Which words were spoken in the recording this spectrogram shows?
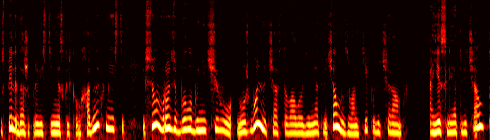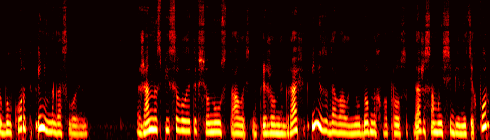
успели даже провести несколько выходных вместе, и все вроде было бы ничего, но уж больно часто Володя не отвечал на звонки по вечерам, а если и отвечал, то был короток и немногословен. Жанна списывала это все на усталость, напряженный график и не задавала неудобных вопросов даже самой себе до тех пор,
